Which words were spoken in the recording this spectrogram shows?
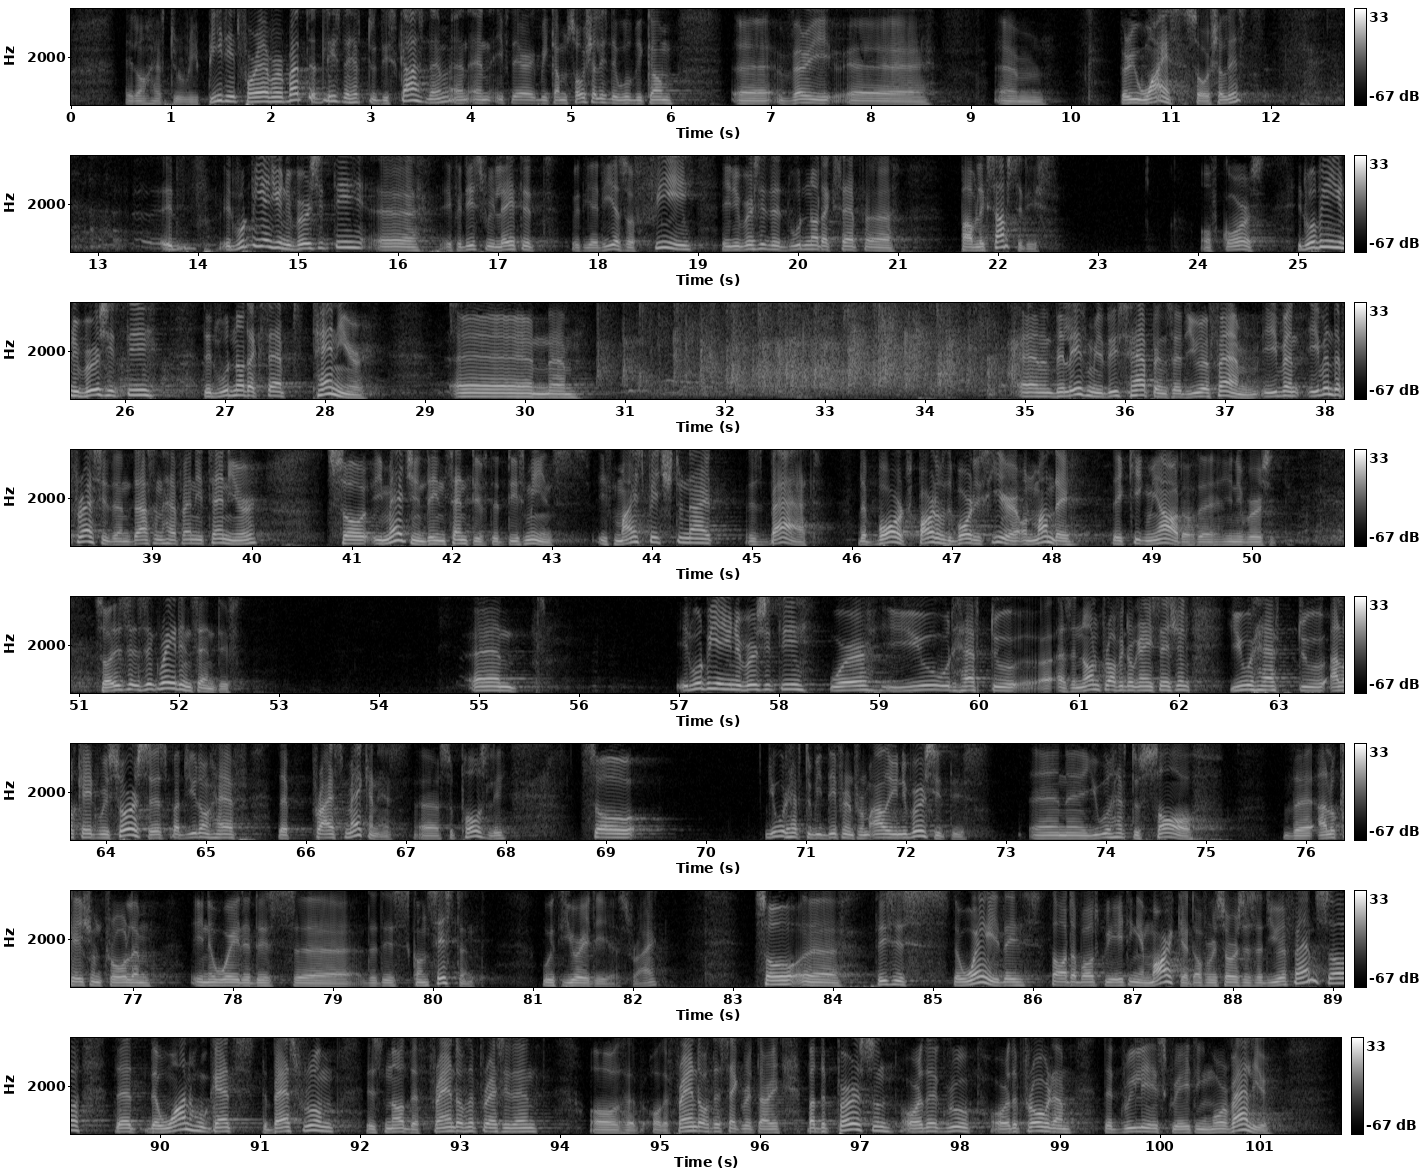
they don't have to repeat it forever, but at least they have to discuss them. And, and if they become socialists, they will become uh, very, uh, um, very wise socialists. it, it would be a university, uh, if it is related with the ideas of fee, a university that would not accept uh, public subsidies. Of course. It would be a university that would not accept tenure. And, um, and believe me, this happens at UFM. Even, even the president doesn't have any tenure. So imagine the incentive that this means. If my speech tonight is bad, the board, part of the board is here. On Monday, they kick me out of the university. So this is a great incentive. And it would be a university where you would have to, uh, as a non-profit organization, you would have to allocate resources, but you don't have the price mechanism, uh, supposedly. So you would have to be different from other universities, and uh, you would have to solve the allocation problem in a way that is, uh, that is consistent with your ideas, right? So uh, this is the way they thought about creating a market of resources at UFM so that the one who gets the best room is not the friend of the president or the, or the friend of the secretary, but the person or the group or the program that really is creating more value.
